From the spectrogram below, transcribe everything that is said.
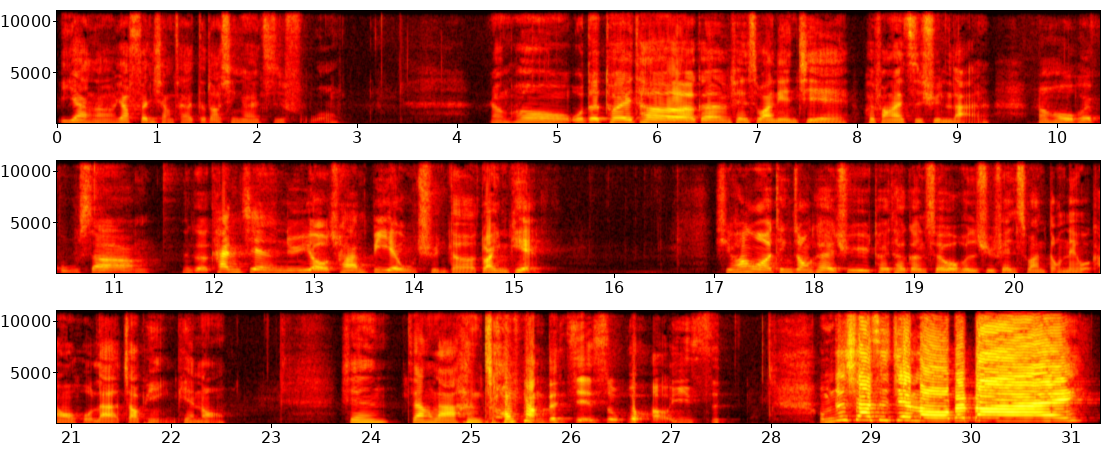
一样啊，要分享才得到性爱之福哦。然后我的推特跟 Fans One 连接会放在资讯栏，然后我会补上那个看见女友穿毕业舞裙的短影片。喜欢我的听众可以去推特跟随我，或者去 Fans One 抖内我看我火辣的照片影片哦。先这样啦，很匆忙的结束，不好意思，我们就下次见喽，拜拜。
